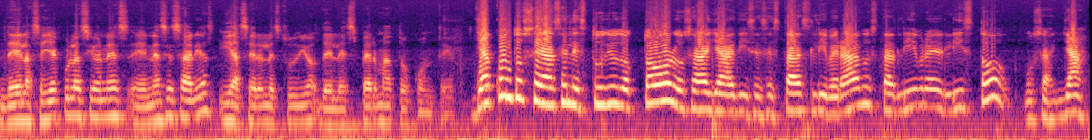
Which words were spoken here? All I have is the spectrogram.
de las eyaculaciones eh, necesarias y hacer el estudio del espermatoconteo. Ya cuando se hace el estudio, doctor, o sea, ya dices, estás liberado, estás libre, listo, o sea, ya.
